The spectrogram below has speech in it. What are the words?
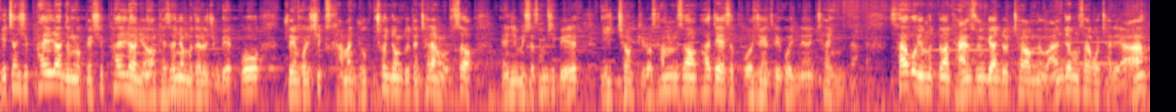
2018년 등록된 18년형 개선형 모델을 준비했고 주행거리 14만 6천 정도 된 차량으로서 엔진 미션 31, 2,000km 삼성 화재에서 보여주행드리고 있는 차량입니다. 사고 유무 또한 단순 교환조차 없는 완전 무사고 차량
